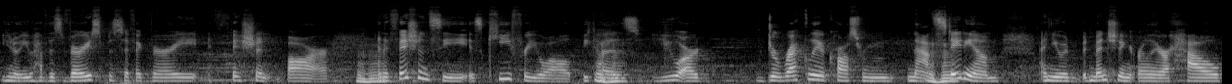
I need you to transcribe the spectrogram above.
you know you have this very specific, very efficient bar, mm-hmm. and efficiency is key for you all mm-hmm. because you are directly across from Nat mm-hmm. Stadium, and you had been mentioning earlier how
